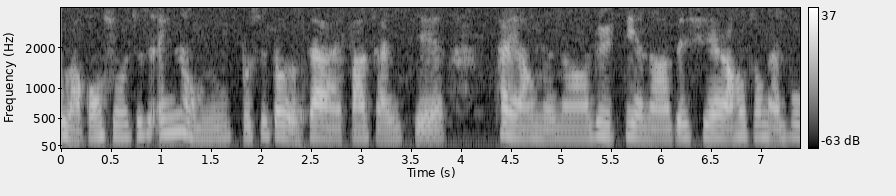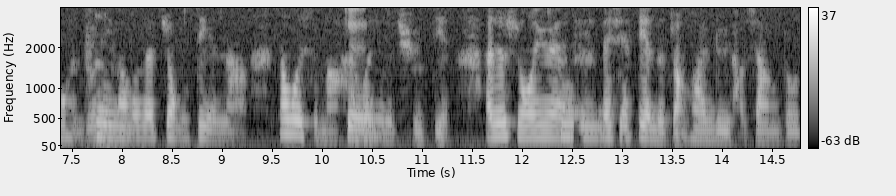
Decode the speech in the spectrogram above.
问老公说，就是哎，那我们不是都有在发展一些太阳能啊、绿电啊这些，然后中南部很多地方都在种电啊，那为什么还会这么缺电？他就说，因为那些电的转换率好像都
